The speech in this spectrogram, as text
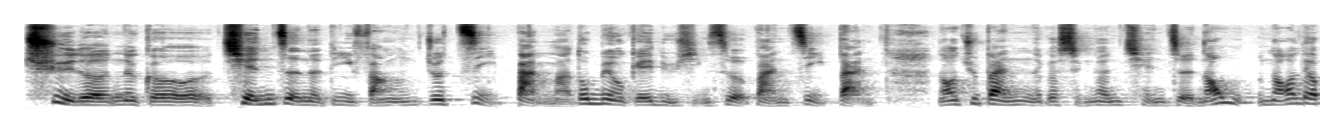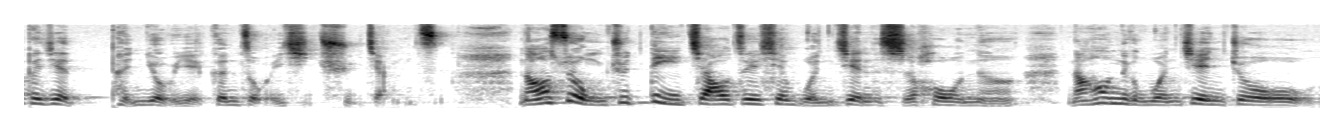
去了那个签证的地方就自己办嘛，都没有给旅行社办，自己办，然后去办那个申根签证，然后然后廖佩基的朋友也跟着我一起去这样子，然后所以我们去递交这些文件的时候呢，然后那个文件就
